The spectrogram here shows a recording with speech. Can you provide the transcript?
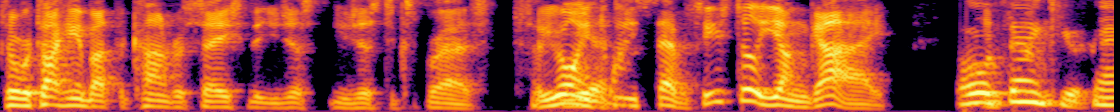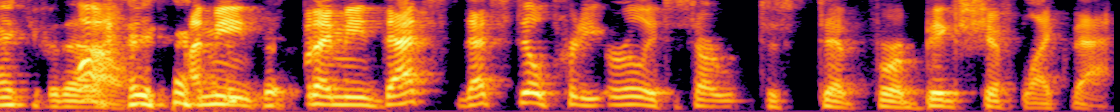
So we're talking about the conversation that you just, you just expressed. So you're only yes. 27. So you're still a young guy. Oh, thank you, thank you for that. Wow. I mean, but I mean, that's that's still pretty early to start to, to for a big shift like that.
